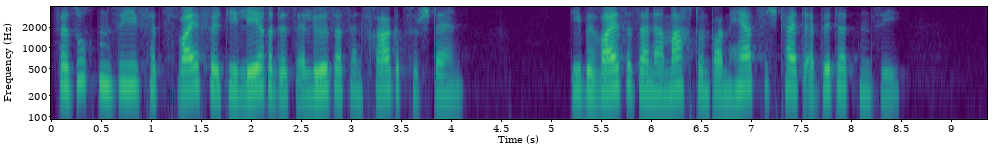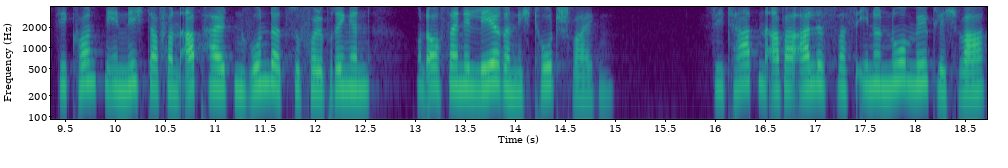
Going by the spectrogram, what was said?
versuchten sie verzweifelt die Lehre des Erlösers in Frage zu stellen. Die Beweise seiner Macht und Barmherzigkeit erbitterten sie. Sie konnten ihn nicht davon abhalten, Wunder zu vollbringen und auch seine Lehre nicht totschweigen. Sie taten aber alles, was ihnen nur möglich war,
